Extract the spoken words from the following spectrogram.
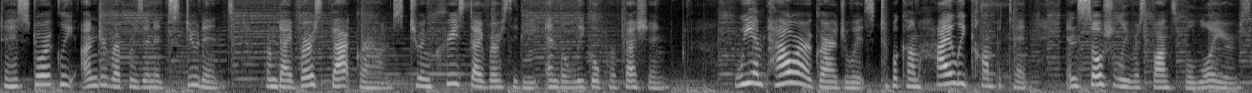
to historically underrepresented students from diverse backgrounds to increase diversity in the legal profession. We empower our graduates to become highly competent and socially responsible lawyers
